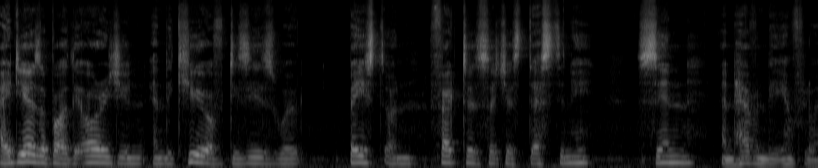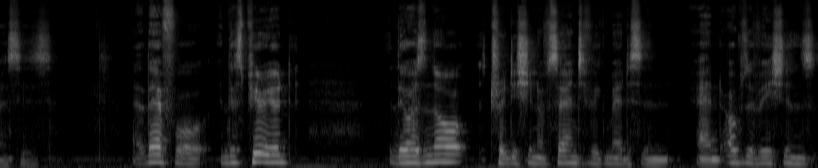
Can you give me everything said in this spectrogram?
Ideas about the origin and the cure of disease were based on factors such as destiny, sin, and heavenly influences. Therefore, in this period, there was no tradition of scientific medicine, and observations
